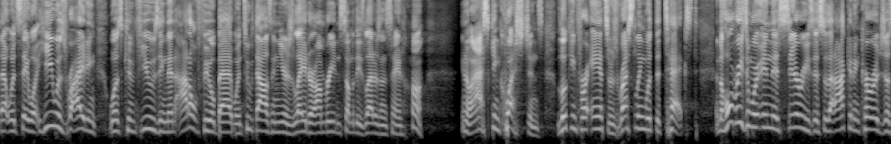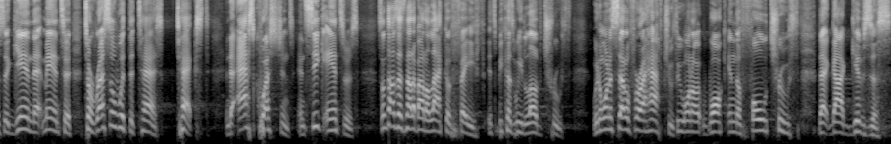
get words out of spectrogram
that would say what he was writing was confusing, then I don't feel bad when 2,000 years later I'm reading some of these letters and saying, huh, you know, asking questions, looking for answers, wrestling with the text. And the whole reason we're in this series is so that I can encourage us again that, man, to, to wrestle with the text, text and to ask questions and seek answers. Sometimes that's not about a lack of faith, it's because we love truth. We don't want to settle for a half truth. We want to walk in the full truth that God gives us.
